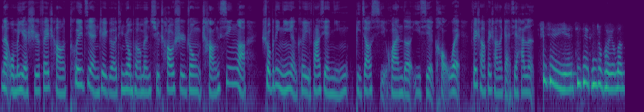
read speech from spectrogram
那我们也是非常推荐这个听众朋友们去超市中尝新啊，说不定您也可以发现您比较喜欢的一些口味。非常非常的感谢 Helen，谢谢语言，谢谢听众朋友们。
